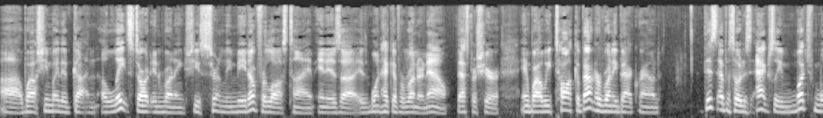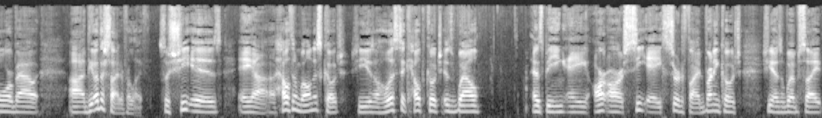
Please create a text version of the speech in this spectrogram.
Uh, while she might have gotten a late start in running, she's certainly made up for lost time and is uh, is one heck of a runner now. That's for sure. And while we talk about her running background, this episode is actually much more about uh, the other side of her life. So she is a uh, health and wellness coach. She is a holistic health coach as well as being a RRCA certified running coach. She has a website,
